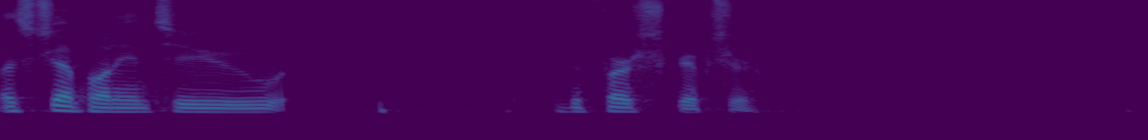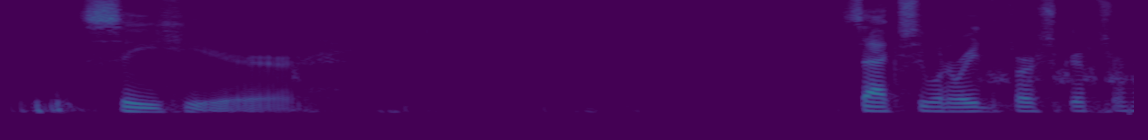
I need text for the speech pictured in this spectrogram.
Let's jump on into the first scripture. Let's see here. Sax, you want to read the first scripture?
